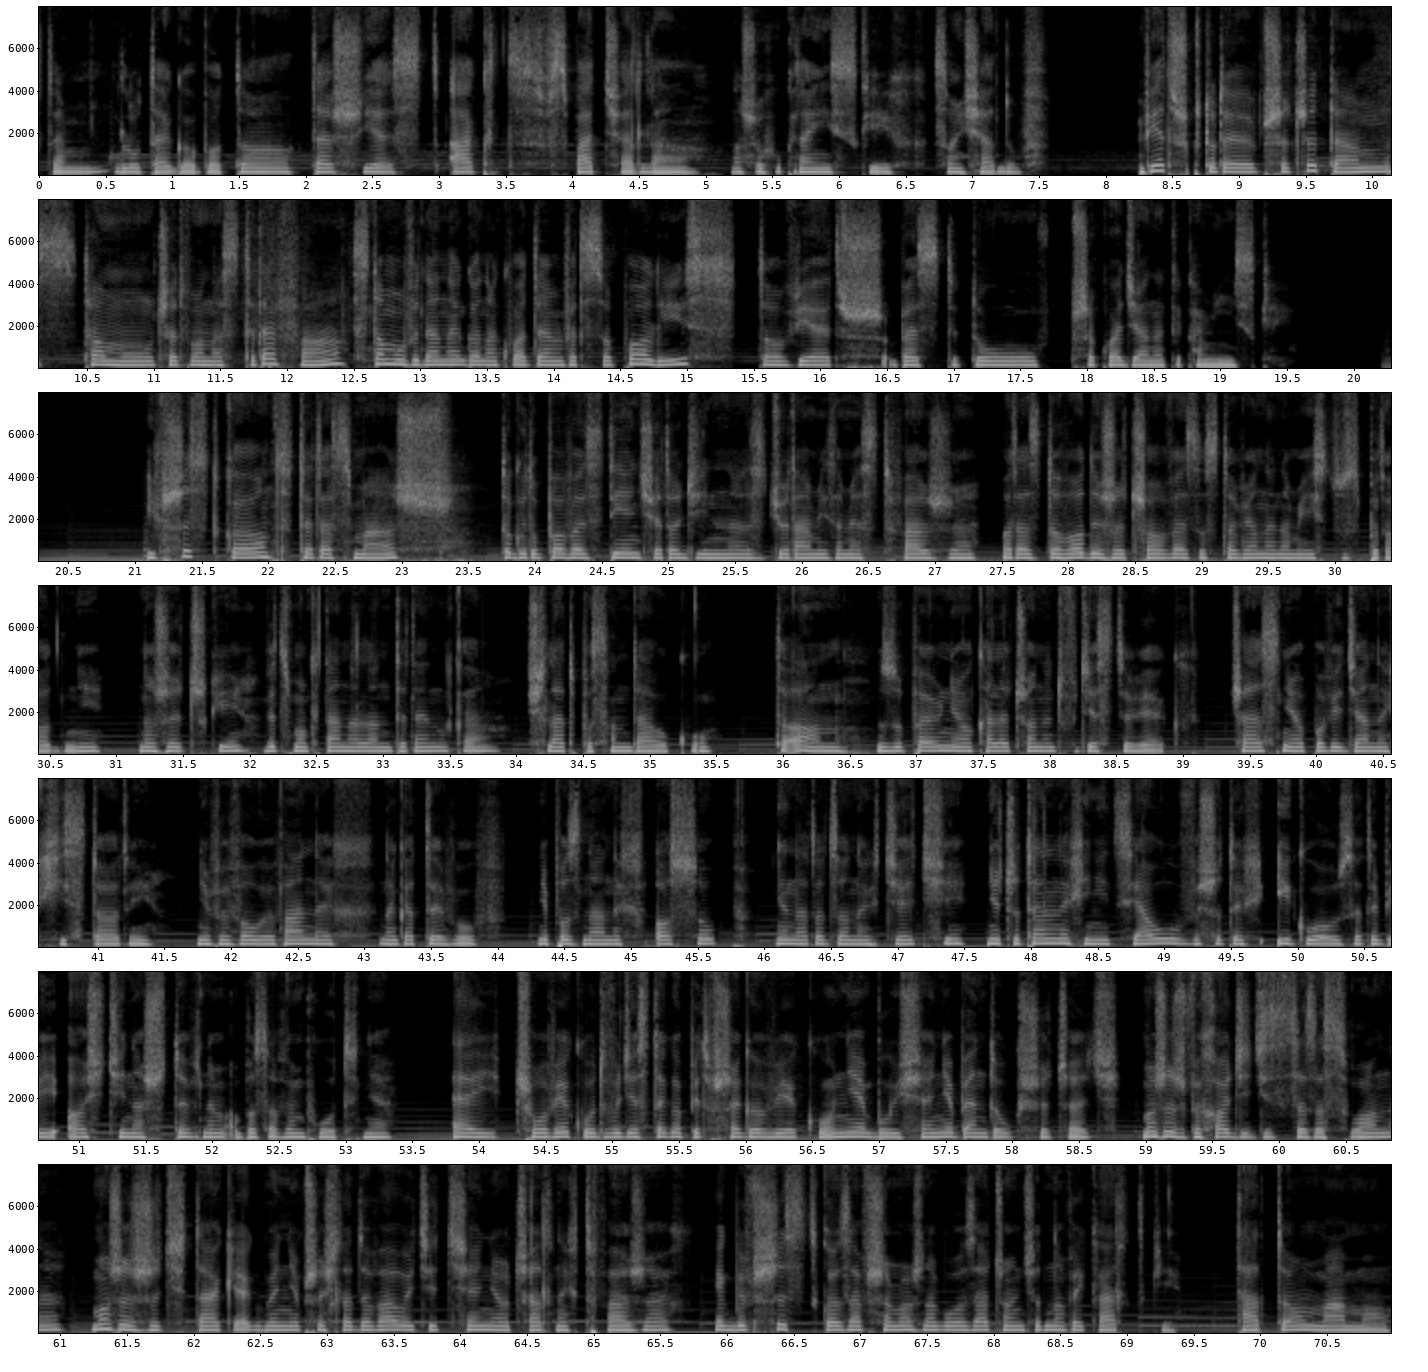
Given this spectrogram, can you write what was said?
lutego, bo to też jest akt wsparcia dla naszych ukraińskich sąsiadów. Wiersz, który przeczytam z tomu Czerwona Strefa, z tomu wydanego nakładem Versopolis, to wiersz bez tytułu w przekładzie Anety Kamińskiej. I wszystko, co teraz masz, to grupowe zdjęcie rodzinne z dziurami zamiast twarzy oraz dowody rzeczowe zostawione na miejscu zbrodni, nożyczki, wycmoktana landrynka, ślad po sandałku – to on, zupełnie okaleczony XX wiek, czas nieopowiedzianych historii, niewywoływanych negatywów, niepoznanych osób, nienarodzonych dzieci, nieczytelnych inicjałów wyszytych igłą z rybiej ości na sztywnym obozowym płótnie. Ej, człowieku XXI wieku, nie bój się, nie będą krzyczeć. Możesz wychodzić z za zasłony, możesz żyć tak, jakby nie prześladowały cię cienie o czarnych twarzach, jakby wszystko zawsze można było zacząć od nowej kartki. Tato, mamo,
